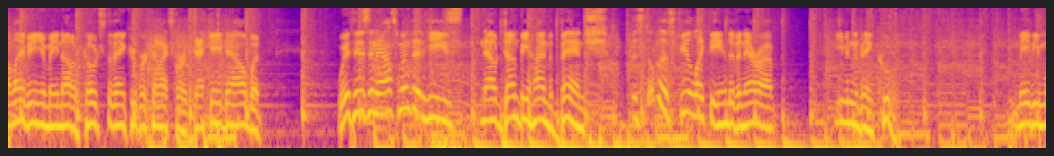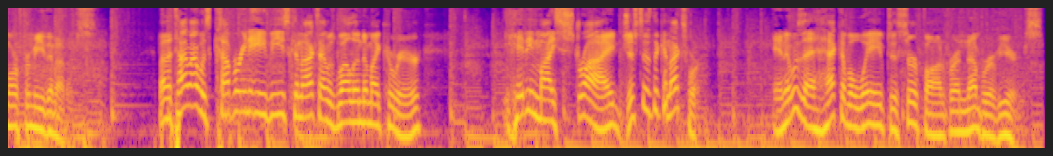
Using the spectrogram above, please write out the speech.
Alain Vigneault may not have coached the Vancouver Canucks for a decade now, but with his announcement that he's now done behind the bench, this still does feel like the end of an era, even in Vancouver. Maybe more for me than others. By the time I was covering AV's Canucks, I was well into my career, hitting my stride just as the Canucks were. And it was a heck of a wave to surf on for a number of years.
